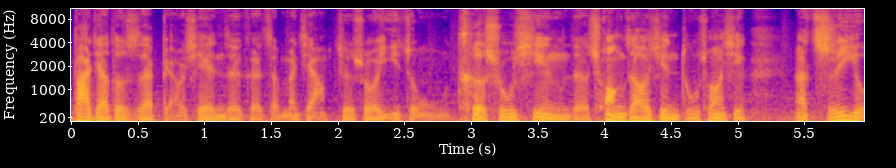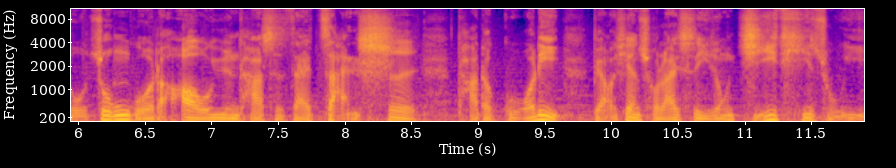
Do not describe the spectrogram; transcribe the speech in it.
大家都是在表现这个怎么讲？就是说一种特殊性的创造性、独创性。那只有中国的奥运，它是在展示它的国力，表现出来是一种集体主义，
